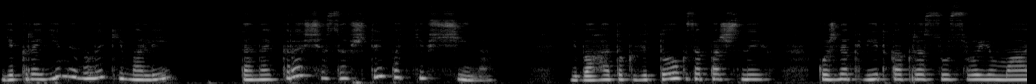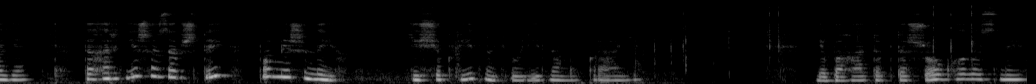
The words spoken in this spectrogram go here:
є країни великі малі, та найкраща завжди батьківщина, і багато квіток запашних. Кожна квітка красу свою має, та гарніше завжди поміж них ті, що квітнуть у рідному краї. Є багато пташок голосних,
